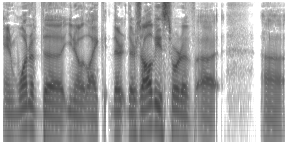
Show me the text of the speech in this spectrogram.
and one of the, you know, like there, there's all these sort of uh, uh,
